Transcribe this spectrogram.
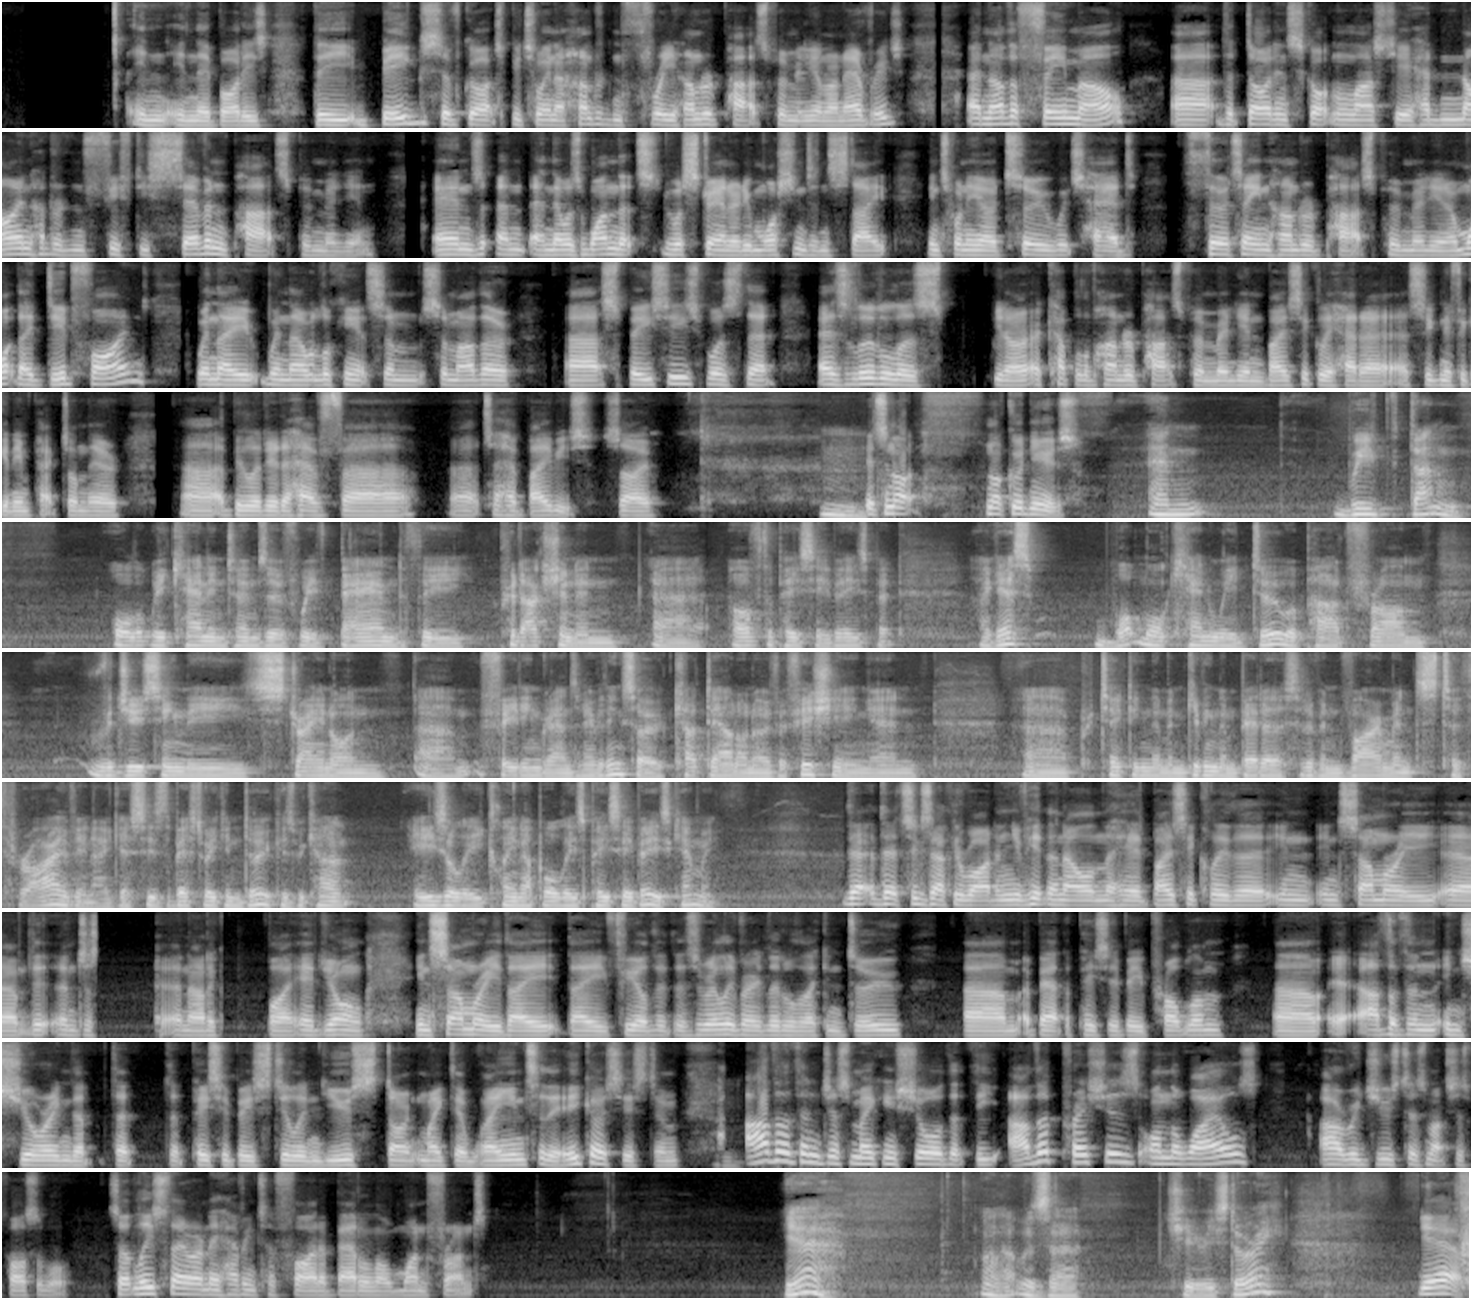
in in their bodies. The Bigg's have got between 100 and 300 parts per million on average. Another female uh, that died in Scotland last year had 957 parts per million. And, and and there was one that was stranded in Washington State in 2002, which had 1,300 parts per million. And what they did find when they when they were looking at some some other uh, species was that as little as you know a couple of hundred parts per million basically had a, a significant impact on their uh, ability to have uh, uh, to have babies. So Hmm. it's not not good news. And we've done all that we can in terms of we've banned the production and uh, of the PCBs, but I guess what more can we do apart from reducing the strain on um, feeding grounds and everything? So cut down on overfishing and uh, protecting them and giving them better sort of environments to thrive in. I guess is the best we can do because we can't easily clean up all these PCBs, can we? That, that's exactly right, and you've hit the nail on the head. Basically, the in in summary, um, the, and just an article by Ed Yong. In summary, they they feel that there's really very little they can do um, about the PCB problem, uh, other than ensuring that that that PCBs still in use don't make their way into the ecosystem, other than just making sure that the other pressures on the whales are reduced as much as possible. So at least they're only having to fight a battle on one front. Yeah. Well, that was a cheery story. Yeah,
